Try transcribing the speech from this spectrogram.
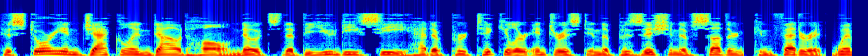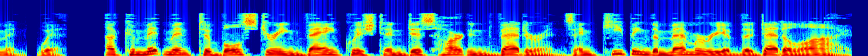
Historian Jacqueline Dowd Hall notes that the UDC had a particular interest in the position of Southern Confederate women, with a commitment to bolstering vanquished and disheartened veterans and keeping the memory of the dead alive.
